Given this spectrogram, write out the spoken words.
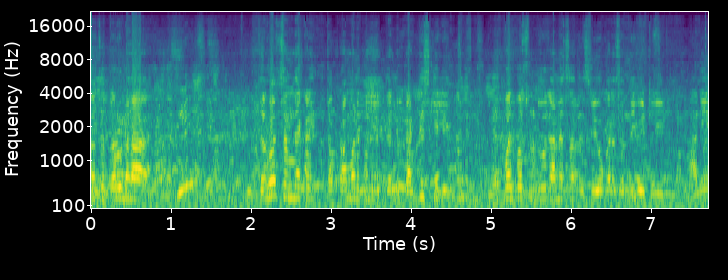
आडगावचा तरुण हा दररोज संध्याकाळी प्रामाणिकपणे त्यांनी प्रॅक्टिस केली. मोबाईलपासून दूर जाण्याचा युवकांना संधी भेटली. आणि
